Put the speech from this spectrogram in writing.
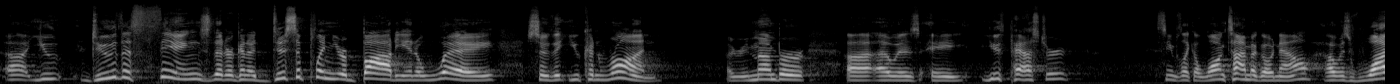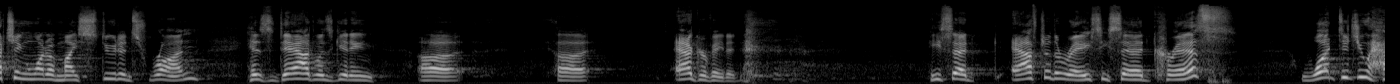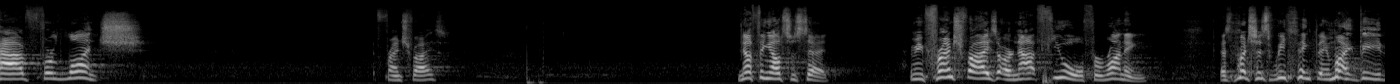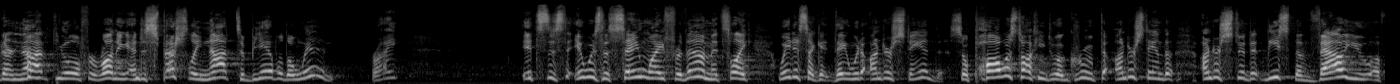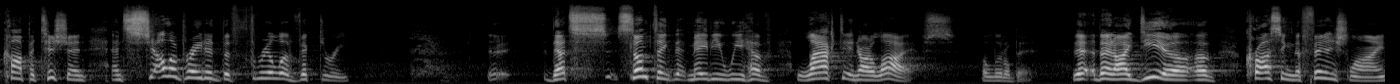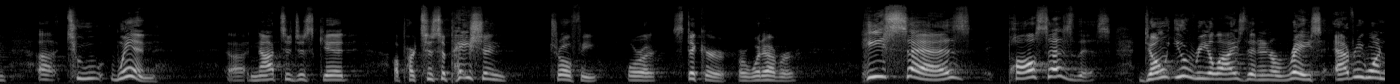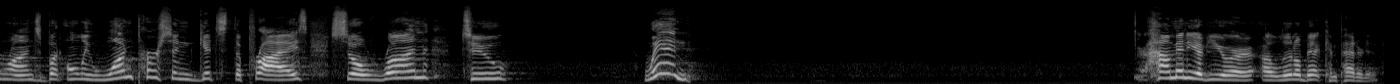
uh, you do the things that are going to discipline your body in a way so that you can run. I remember uh, I was a youth pastor, seems like a long time ago now. I was watching one of my students run his dad was getting uh, uh, aggravated. he said, after the race, he said, Chris, what did you have for lunch? French fries? Nothing else was said. I mean, French fries are not fuel for running. As much as we think they might be, they're not fuel for running, and especially not to be able to win, right? it's this, it was the same way for them. It's like, wait a second, they would understand this. So Paul was talking to a group that understand the, understood at least the value of competition and celebrated the thrill of victory. That's something that maybe we have lacked in our lives a little bit. That, that idea of crossing the finish line uh, to win, uh, not to just get a participation trophy or a sticker or whatever. He says, Paul says this Don't you realize that in a race, everyone runs, but only one person gets the prize? So run to win. How many of you are a little bit competitive?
